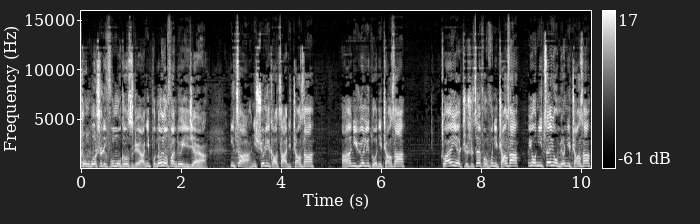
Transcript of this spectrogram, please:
中国式的父母更是这样，你不能有反对意见啊！你咋？你学历高咋？你长啥？啊？你阅历多？你长啥？专业知识再丰富，你长啥？哎呦，你再有名，你长啥？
